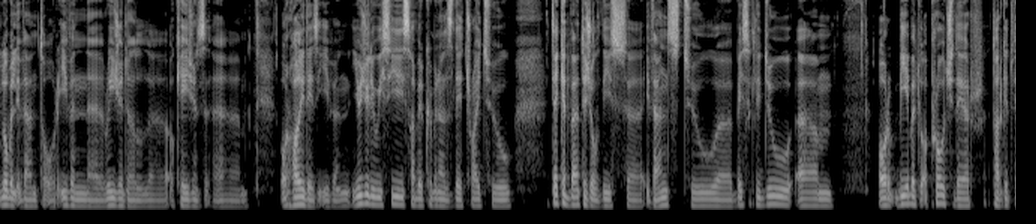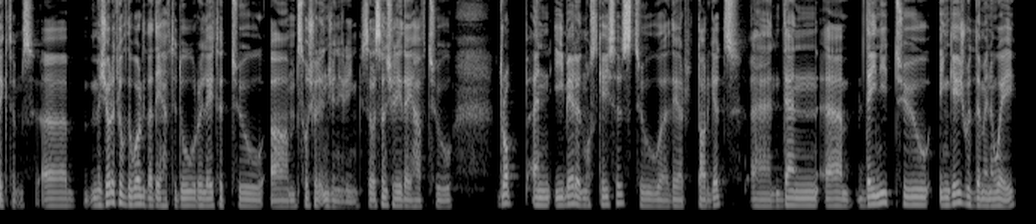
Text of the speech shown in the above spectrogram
global event, or even uh, regional uh, occasions um, or holidays, even usually we see cyber criminals. They try to take advantage of these uh, events to uh, basically do. Um, or be able to approach their target victims. Uh, majority of the work that they have to do related to um, social engineering. So essentially, they have to drop an email in most cases to uh, their targets, and then um, they need to engage with them in a way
